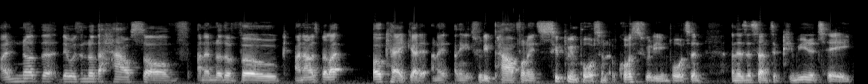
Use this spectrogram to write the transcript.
another, there was another House of and another Vogue, and I was a bit like, okay, get it. And I, I think it's really powerful and it's super important. Of course, it's really important, and there's a sense of community.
